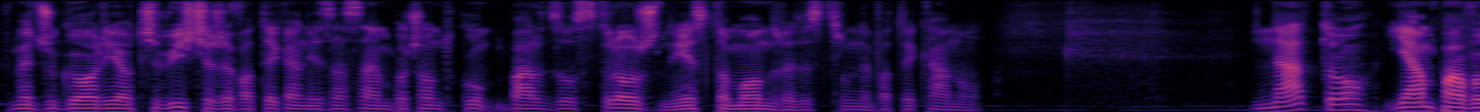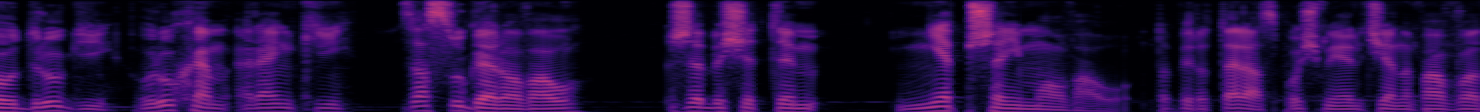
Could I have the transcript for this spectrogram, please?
w Medjugorje. Oczywiście, że Watykan jest na samym początku bardzo ostrożny, jest to mądre ze strony Watykanu. Na to Jan Paweł II ruchem ręki zasugerował, żeby się tym nie przejmował. Dopiero teraz, po śmierci Jana Pawła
